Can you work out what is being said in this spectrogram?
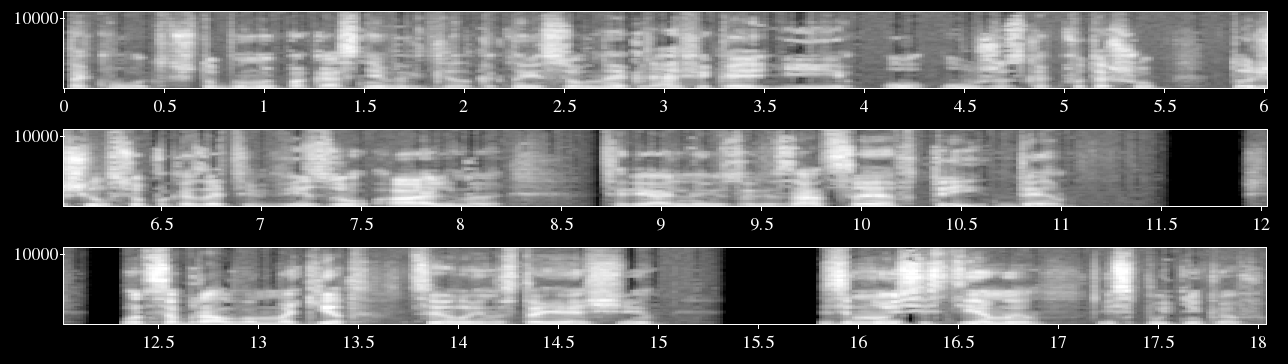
Так вот, чтобы мой показ не выглядел как нарисованная графика и, о ужас, как фотошоп, то решил все показать визуально – Реальная визуализация в 3D. Вот собрал вам макет целый настоящий земной системы и спутников.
